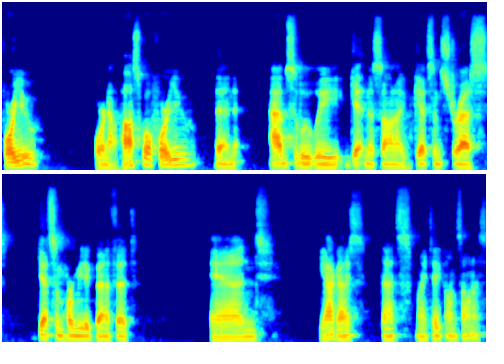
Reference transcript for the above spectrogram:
for you or not possible for you, then absolutely get in the sauna, get some stress, get some hormetic benefit. And yeah, guys, that's my take on saunas.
